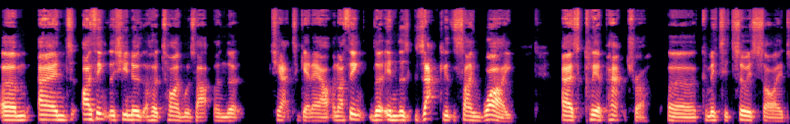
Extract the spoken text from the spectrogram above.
Um, and I think that she knew that her time was up and that she had to get out. And I think that in the, exactly the same way as Cleopatra uh, committed suicide,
